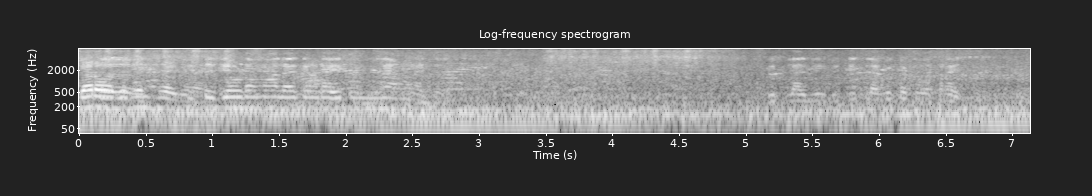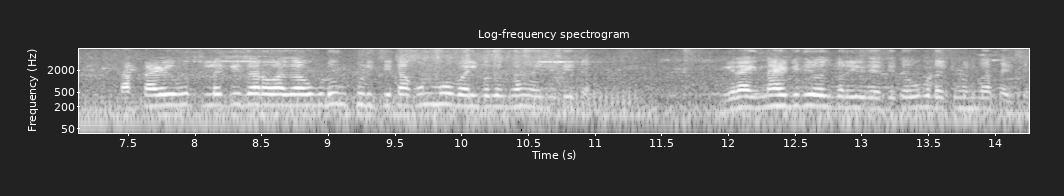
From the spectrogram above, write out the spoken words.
दरवाजा बंद ठेवायचा. तिथं जेवढा माल आहे तेवढा इथून नाही म्हणायचं. तिथला तिथला बी कटवत राहायचं सकाळी उठलं की दरवाजा उघडून खुर्ची टाकून मोबाईल बघत बसायचे तिथं. गिराईक नाही बी दिवसभर येऊ द्या तिथं उघडं ठेवून बसायचं.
